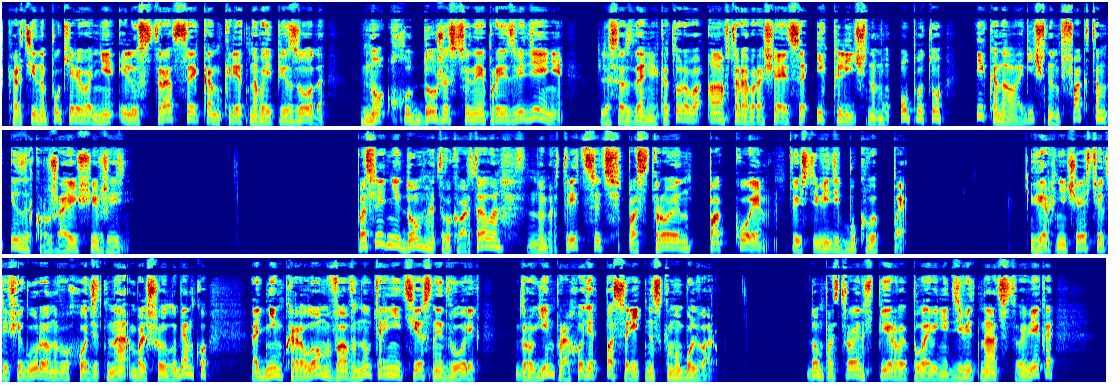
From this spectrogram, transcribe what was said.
Картина Пукерева не иллюстрация конкретного эпизода, но художественное произведение, для создания которого автор обращается и к личному опыту, и к аналогичным фактам из окружающей жизни. Последний дом этого квартала, номер 30, построен покоем, то есть в виде буквы «П». Верхней частью этой фигуры он выходит на Большую Лубянку, одним крылом во внутренний тесный дворик, другим проходит по Сретенскому бульвару. Дом построен в первой половине XIX века,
